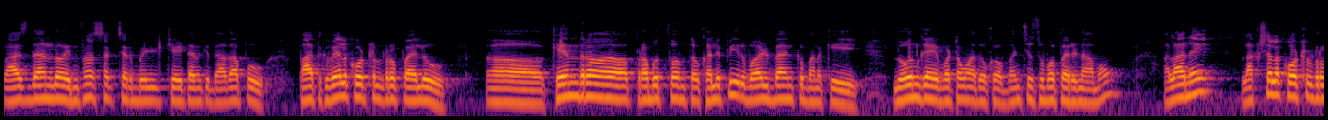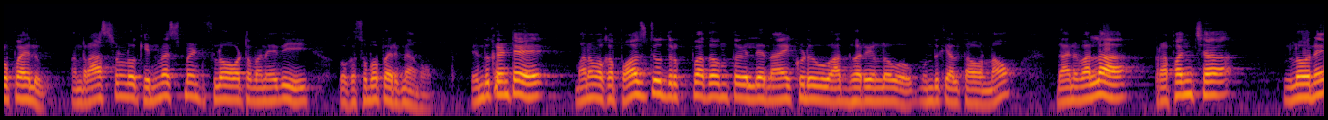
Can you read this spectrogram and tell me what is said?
రాజధానిలో ఇన్ఫ్రాస్ట్రక్చర్ బిల్డ్ చేయడానికి దాదాపు పాతిక వేల కోట్ల రూపాయలు కేంద్ర ప్రభుత్వంతో కలిపి వరల్డ్ బ్యాంక్ మనకి లోన్గా ఇవ్వటం అదొక మంచి శుభ పరిణామం. అలానే లక్షల కోట్ల రూపాయలు మన రాష్ట్రంలోకి ఇన్వెస్ట్మెంట్ ఫ్లో అవ్వటం అనేది ఒక శుభ పరిణామం. ఎందుకంటే మనం ఒక పాజిటివ్ దృక్పథంతో వెళ్ళే నాయకుడు ఆధ్వర్యంలో ముందుకు వెళ్తూ ఉన్నాం. దానివల్ల ప్రపంచంలోనే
